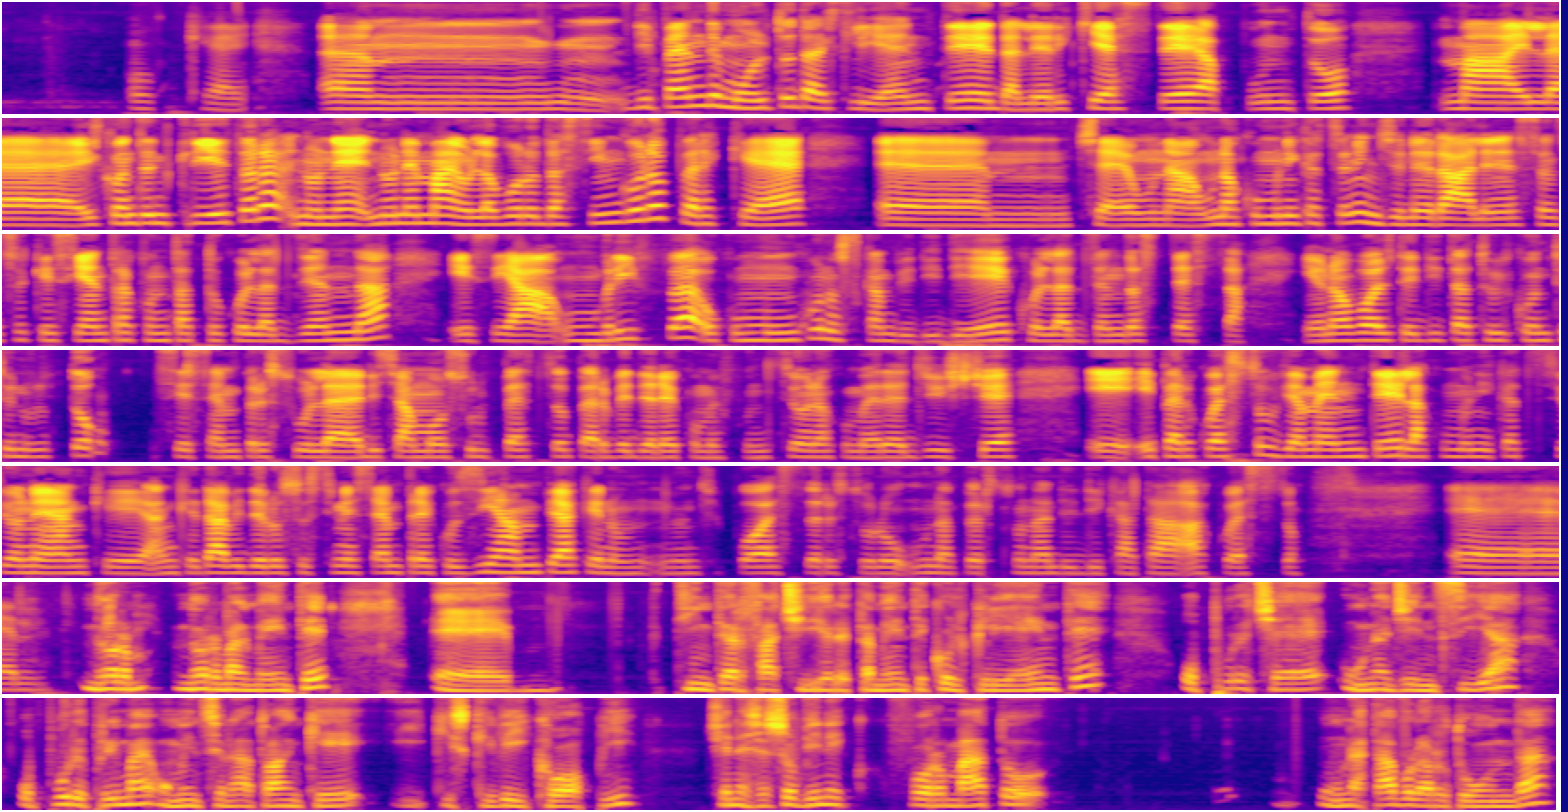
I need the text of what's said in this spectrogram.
Ok, ehm, dipende molto dal cliente, dalle richieste appunto, ma il, il content creator non è, non è mai un lavoro da singolo perché ehm, c'è una, una comunicazione in generale, nel senso che si entra a contatto con l'azienda e si ha un brief o comunque uno scambio di idee con l'azienda stessa. E una volta editato il contenuto si è sempre sul, diciamo, sul pezzo per vedere come funziona, come reagisce e, e per questo ovviamente la comunicazione, anche, anche, Davide lo sostiene sempre, è così ampia che non, non ci può essere solo una persona dedicata a questo. Eh, Norm- normalmente eh, ti interfacci direttamente col cliente oppure c'è un'agenzia oppure prima ho menzionato anche i, chi scrive i copy, cioè nel senso viene formato una tavola rotonda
